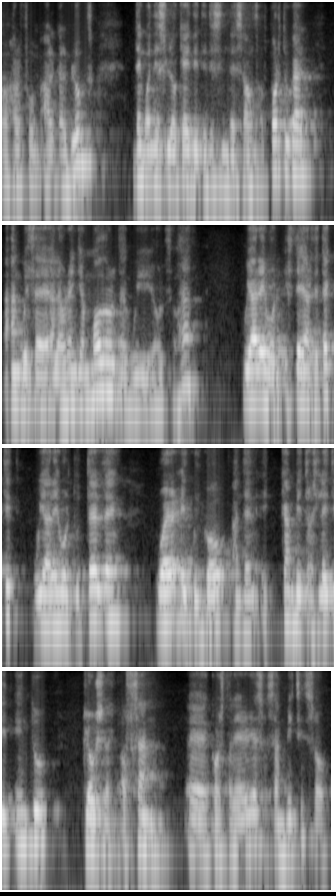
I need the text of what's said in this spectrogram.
or harmful algal blooms. Then when it's located, it is in the south of Portugal. And with a, a model that we also have, we are able, if they are detected, we are able to tell them where it will go, and then it can be translated into closure of some uh, coastal areas, or some beaches. So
